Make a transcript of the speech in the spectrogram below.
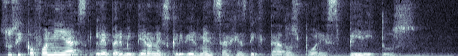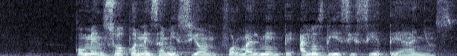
Sus psicofonías le permitieron escribir mensajes dictados por espíritus. Comenzó con esa misión formalmente a los 17 años.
